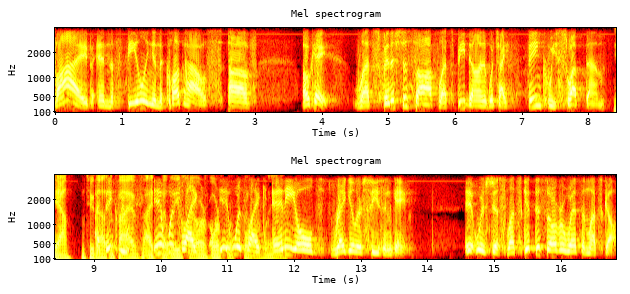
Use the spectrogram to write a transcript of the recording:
vibe and the feeling in the clubhouse of, okay, let's finish this off. Let's be done. Which I think we swept them. Yeah, in 2005, I, we, I it was like so, or, or, it was like any old regular season game. It was just let's get this over with and let's go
